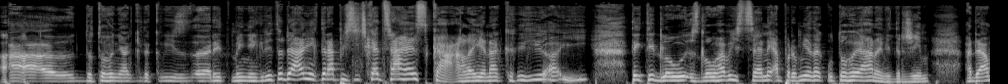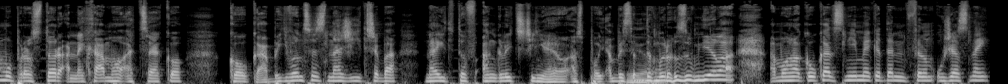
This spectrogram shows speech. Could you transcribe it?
a do toho nějaký takový rytmy. Někdy to dá, některá písnička je třeba hezká, ale jinak jají. teď ty dlou, zdlouhavý scény a pro mě tak u toho já nevydržím a dám mu prostor a nechám ho, ať se jako kouká. Byť on se snaží třeba najít to v angličtině, jo, aspoň, aby jsem Jo. tomu rozuměla a mohla koukat s ním, jak je ten film úžasný,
